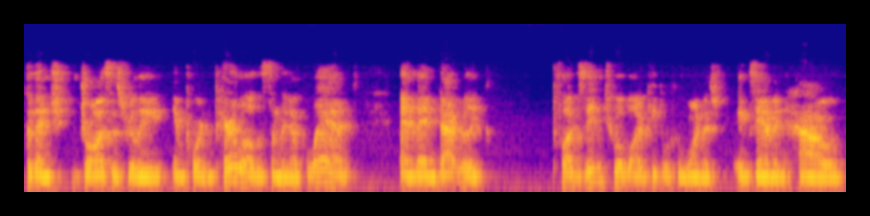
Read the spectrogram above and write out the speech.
but then draws this really important parallel to something like land, and then that really plugs into a lot of people who want to examine how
